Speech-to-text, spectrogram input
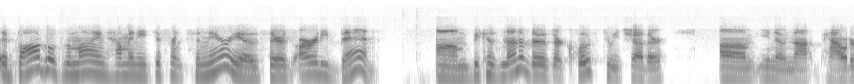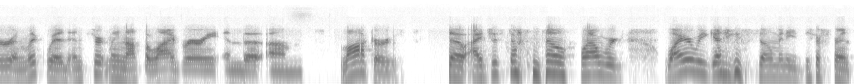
it boggles the mind how many different scenarios there's already been, um, because none of those are close to each other, um, you know, not powder and liquid, and certainly not the library and the um, lockers. So I just don't know why we're why are we getting so many different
